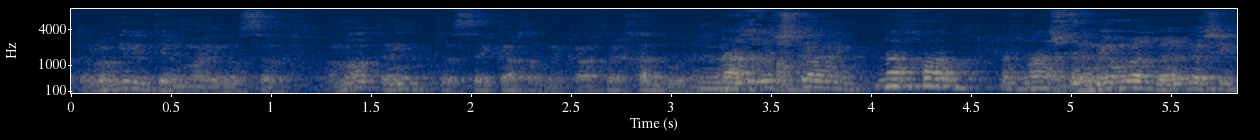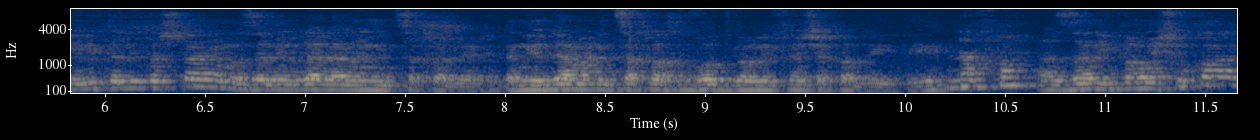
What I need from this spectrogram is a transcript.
אתה לא גיליתי לי מה יהיה בסוף. אמרת, אם תעשה ככה וככה, אחד ועוד אחד, זה נכון, שתיים. נכון, אז מה אז השאלה? אני אומר, ברגע שגילית לי את השתיים, אז אני יודע לאן אני צריך ללכת. אני יודע מה אני צריך לחוות כבר לפני שחוויתי. נכון, אז אני כבר משוחד.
